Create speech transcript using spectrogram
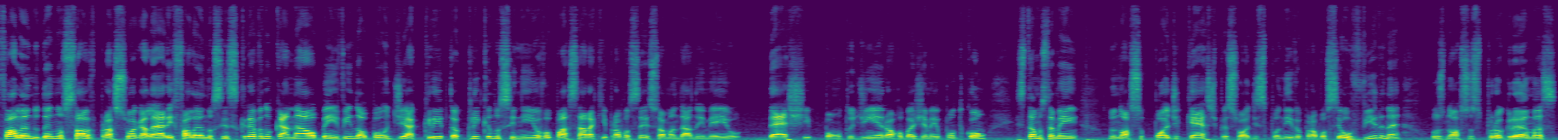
Falando, dando um salve para sua galera e falando, se inscreva no canal, bem-vindo ao Bom Dia Cripto, clica no sininho, eu vou passar aqui para vocês só mandar no e-mail dash.dinheiro@gmail.com. Estamos também no nosso podcast, pessoal, disponível para você ouvir, né, os nossos programas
